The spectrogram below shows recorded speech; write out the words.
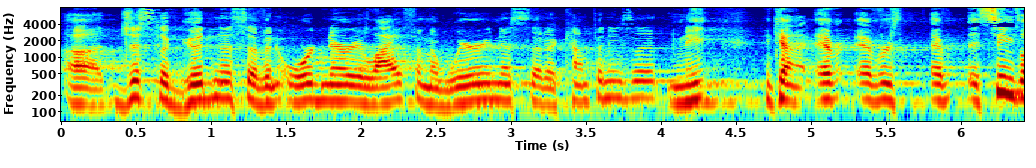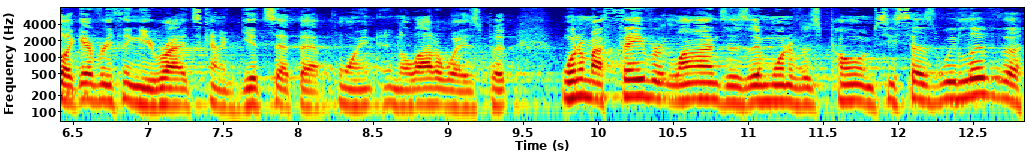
uh, just the goodness of an ordinary life and the weariness that accompanies it. And he, he kind of, ever, ever, it seems like everything he writes kind of gets at that point in a lot of ways. But one of my favorite lines is in one of his poems. He says, We live the,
